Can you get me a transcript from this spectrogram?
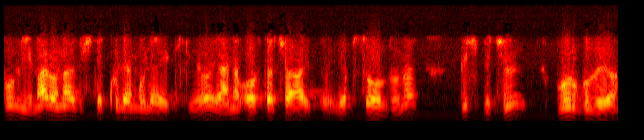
bu mimar ona işte kule mule ekliyor. Yani orta çağ yapısı olduğunu büsbütün vurguluyor.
